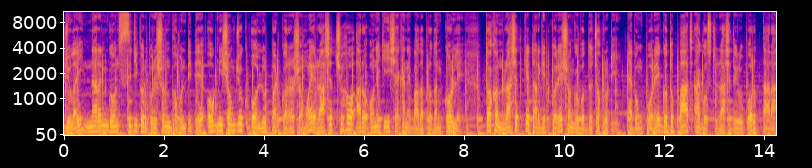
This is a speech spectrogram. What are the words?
জুলাই নারায়ণগঞ্জ সিটি কর্পোরেশন ভবনটিতে অগ্নিসংযোগ ও লুটপাট করার সময় রাশেদ সহ আরও অনেকেই সেখানে বাধা প্রদান করলে। তখন রাশেদকে টার্গেট করে সংঘবদ্ধ চক্রটি এবং পরে গত পাঁচ আগস্ট রাশেদের উপর তারা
